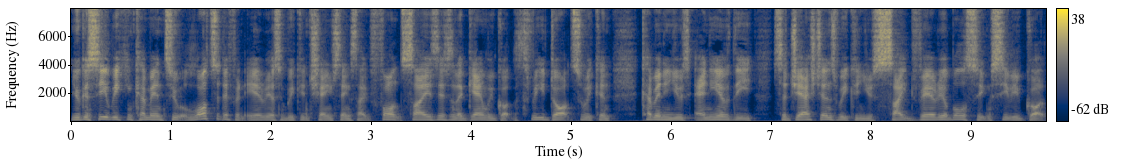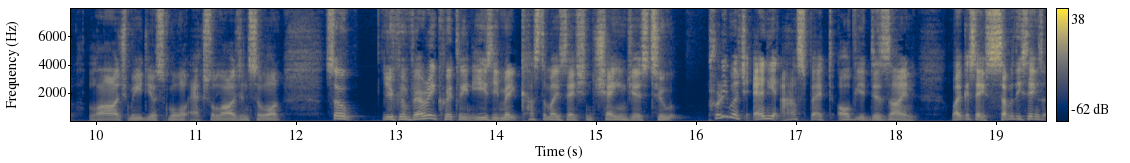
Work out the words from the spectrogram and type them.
You can see we can come into lots of different areas and we can change things like font sizes. And again, we've got the three dots so we can come in and use any of the suggestions. We can use site variables. So you can see we've got large, medium, small, extra large, and so on. So you can very quickly and easily make customization changes to pretty much any aspect of your design. Like I say, some of these things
